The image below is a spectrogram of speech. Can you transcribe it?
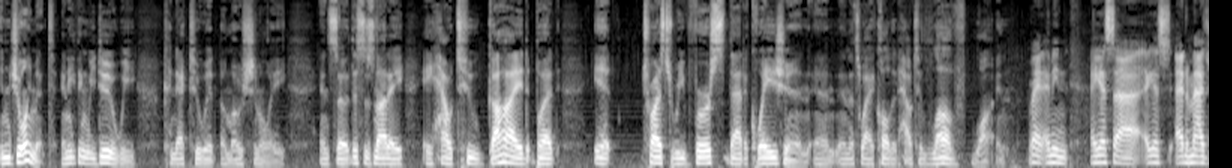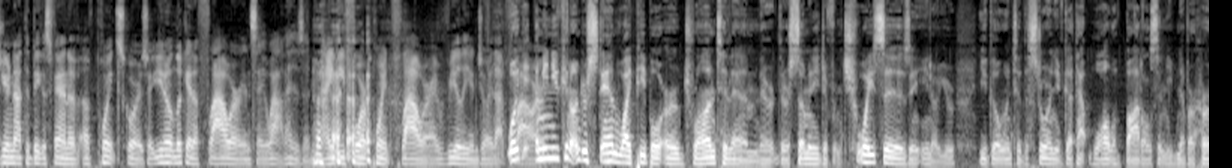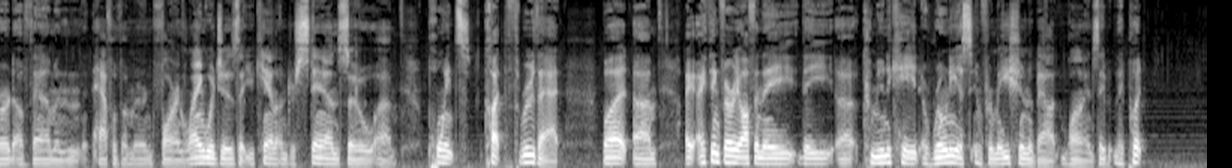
enjoyment. Anything we do, we connect to it emotionally. And so this is not a, a how to guide, but it tries to reverse that equation. And, and that's why I called it How to Love Wine. Right. I mean, I guess uh, I guess I'd imagine you're not the biggest fan of, of point scores. Right? You don't look at a flower and say, "Wow, that is a 94 point flower." I really enjoy that well. I mean, you can understand why people are drawn to them. There there's so many different choices, and you know, you you go into the store and you've got that wall of bottles, and you've never heard of them, and half of them are in foreign languages that you can't understand. So um, points cut through that, but um, I, I think very often they they uh, communicate erroneous information about wines. They they put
